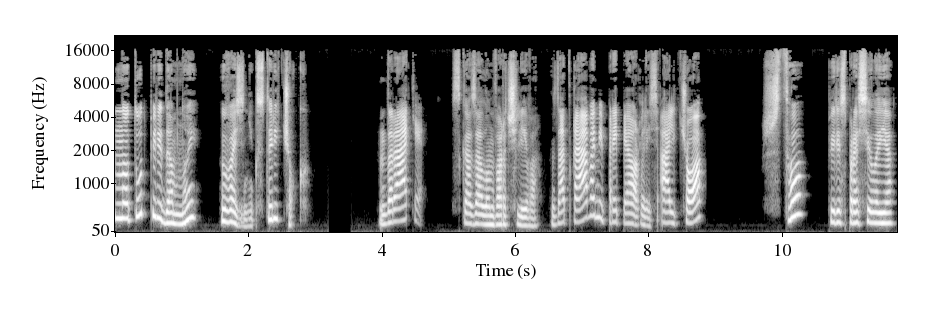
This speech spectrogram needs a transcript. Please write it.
но тут передо мной возник старичок. «Драки!» — сказал он ворчливо. «За травами приперлись, аль чё?» «Что?» — переспросила я.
